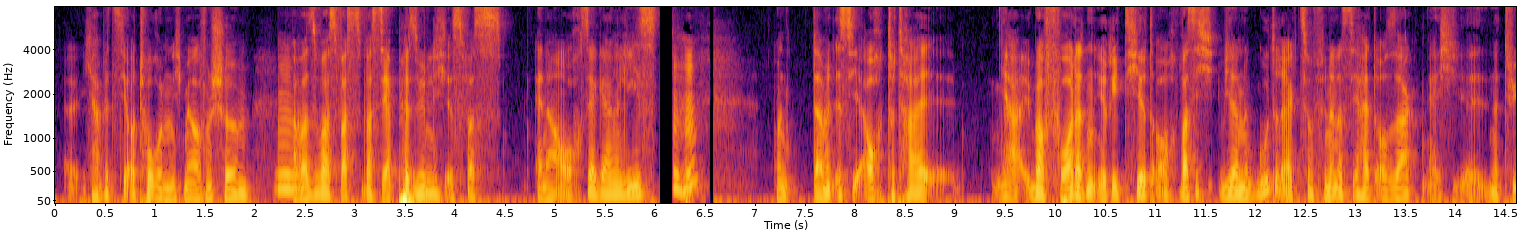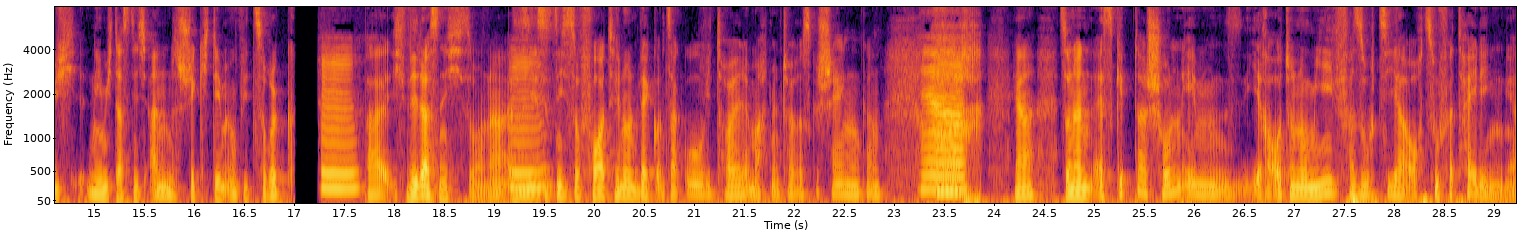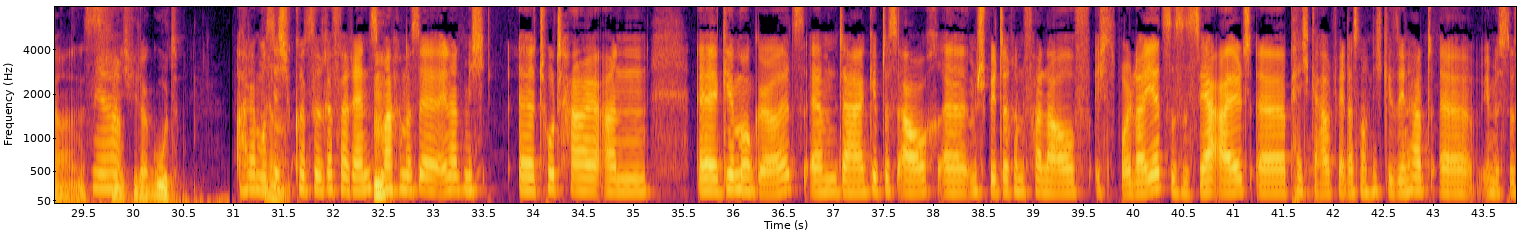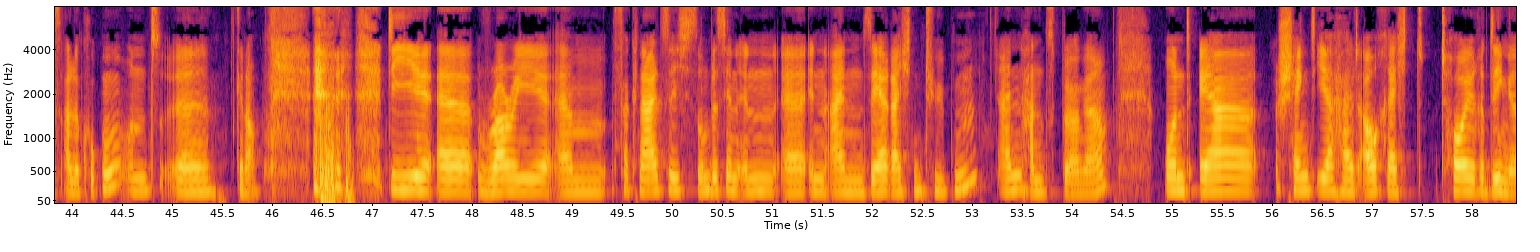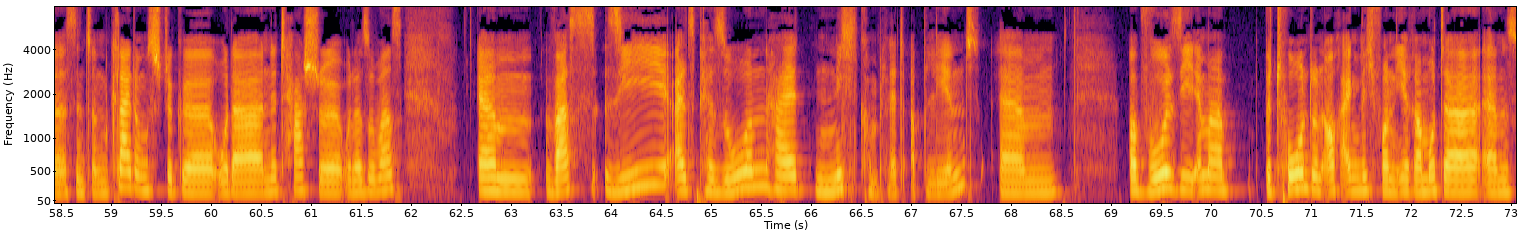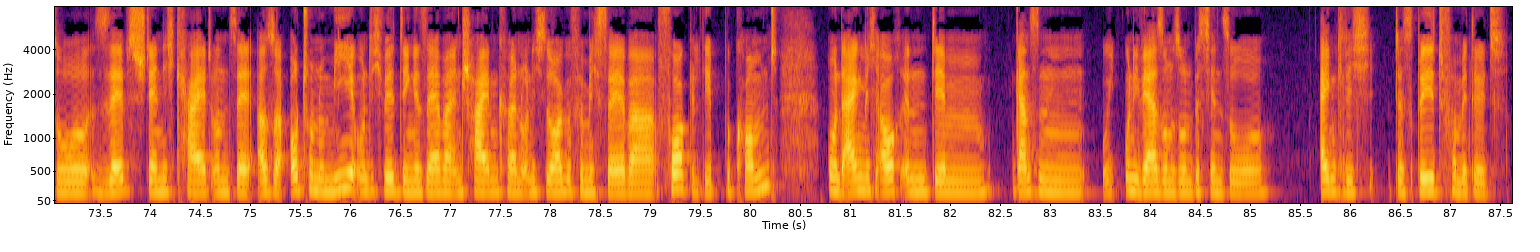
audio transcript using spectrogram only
äh, ich habe jetzt die Autorin nicht mehr auf dem Schirm, aber sowas, was, was sehr persönlich ist, was Anna auch sehr gerne liest. Mhm. Und damit ist sie auch total ja, überfordert und irritiert auch. Was ich wieder eine gute Reaktion finde, dass sie halt auch sagt, ich, äh, natürlich nehme ich das nicht an, das schicke ich dem irgendwie zurück. Mhm. Aber ich will das nicht so, ne? Also mhm. sie ist jetzt nicht sofort hin und weg und sagt, oh, wie toll, der macht mir ein teures Geschenk. Und, ja. Ach, ja, sondern es gibt da schon eben ihre Autonomie, versucht sie ja auch zu verteidigen, ja. Das ja. finde ich wieder gut. Oh, da muss ja. ich kurz eine Referenz mhm. machen. Das erinnert mich äh, total an äh, Gilmore Girls. Ähm, da gibt es auch äh, im späteren Verlauf, ich spoiler jetzt, es ist sehr alt, äh, Pech gehabt, wer das noch nicht gesehen hat. Äh, ihr müsst es alle gucken und äh, genau. Die äh, Rory ähm, verknallt sich so ein bisschen in, äh, in einen sehr reichen Typen, einen Hansburger. Und er schenkt ihr halt auch recht teure Dinge. Es sind dann Kleidungsstücke oder eine Tasche oder sowas ähm, was sie als Person halt nicht komplett ablehnt, ähm, obwohl sie immer betont und auch eigentlich von ihrer Mutter ähm, so Selbstständigkeit und sel also Autonomie und ich will Dinge selber entscheiden können und ich sorge für mich selber vorgelebt bekommt und eigentlich auch in dem ganzen Universum so ein bisschen so eigentlich das Bild vermittelt,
